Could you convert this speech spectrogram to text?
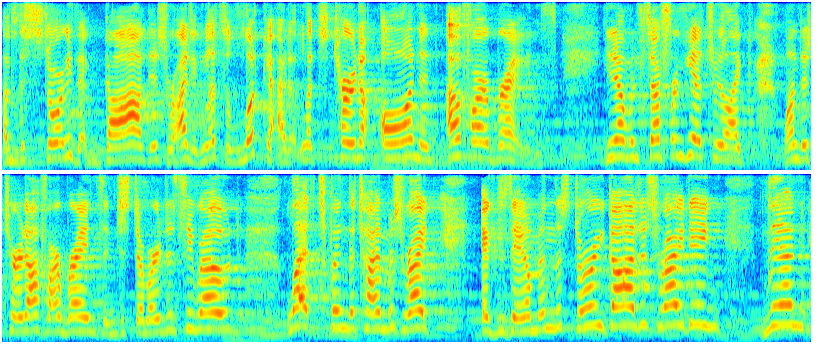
of the story that God is writing. Let's look at it. Let's turn it on and off our brains. You know, when suffering hits, we like want to turn off our brains and just emergency road. Let's, when the time is right, examine the story God is writing. Then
